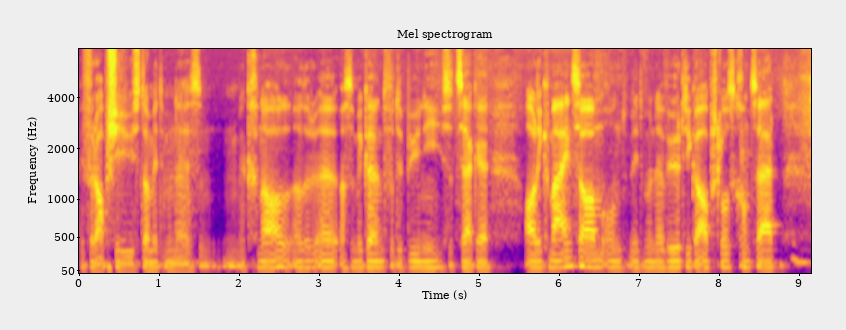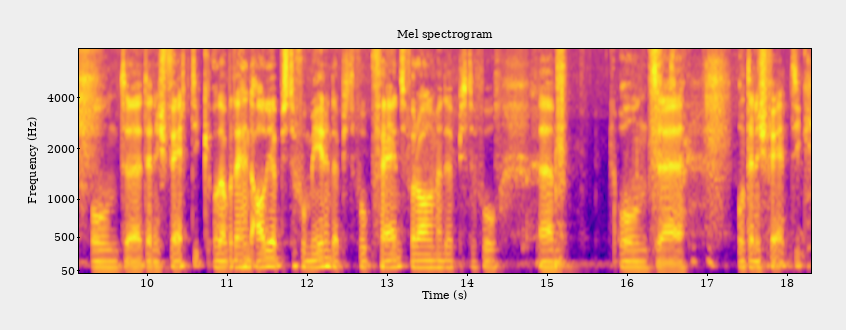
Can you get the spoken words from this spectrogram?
wir verabschieden uns da mit einem, einem Knall. Oder? Äh, Also wir gehen von der Bühne sozusagen alle gemeinsam und mit einem würdigen Abschlusskonzert. Und äh, dann ist fertig. Und, aber dann haben alle etwas davon. Wir haben etwas davon, die Fans vor allem haben etwas davon. Ähm, und, äh, und dann ist fertig.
